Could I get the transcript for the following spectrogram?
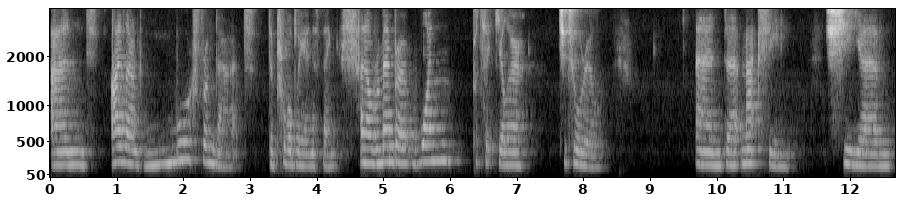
and I learned more from that than probably anything. And I'll remember one particular tutorial. And uh, Maxine, she, um,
